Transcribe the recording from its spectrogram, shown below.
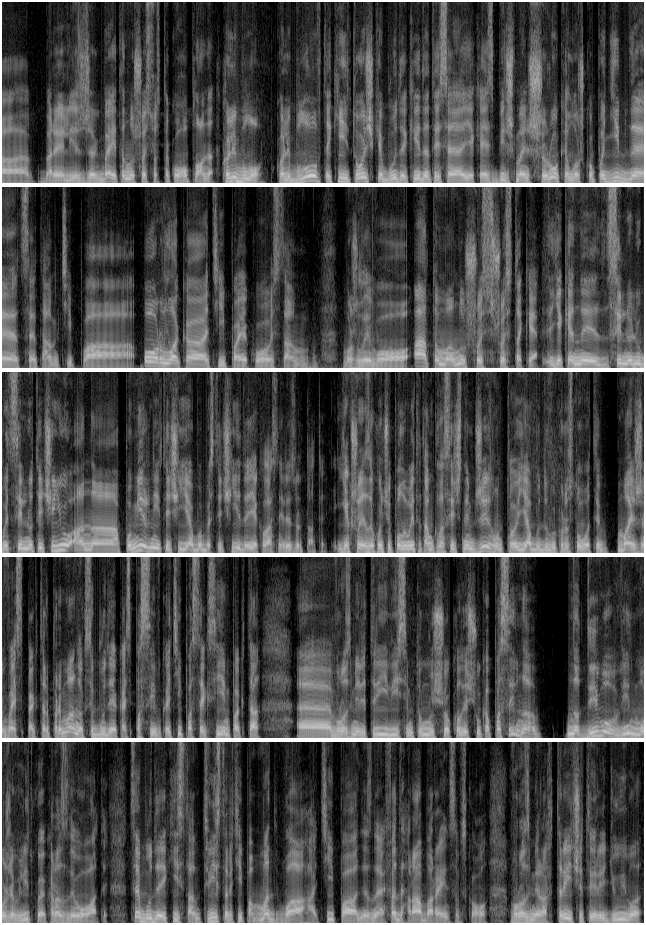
реаліст Джекбейта, ну щось ось такого плану. Колібло. Колібло в такій точці буде кидатися якесь більш-менш широке, ложкоподібне. Це там, типа орлака, типа якогось там, можливо, атома, ну щось, щось таке, яке не сильно любить сильну течію, а на помірній течії або без течії дає класні результати. Якщо я захочу половити там класичним джигом, то я буду використовувати майже весь спектр приманок. Це буде якась пасивка, типа сексі імпакта е, в розмірі 3,8, тому що коли щука пасивна. На диво він може влітку якраз здивувати. Це буде якийсь там твістер, типа Мадвага, типа, не знаю, Федграба Рейнсовського в розмірах 3-4 дюйма.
